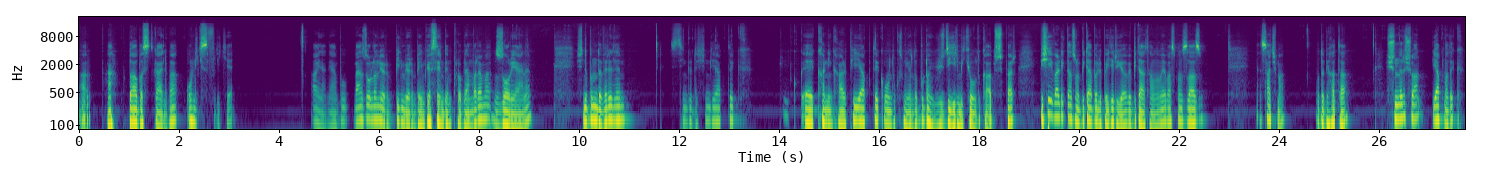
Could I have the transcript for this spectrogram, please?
Abi, heh, daha basit galiba. 12.02. Aynen yani bu ben zorlanıyorum. Bilmiyorum benim gösterimde mi problem var ama zor yani. Şimdi bunu da verelim. Singer'da şimdi yaptık. E, Cunning Harpy yaptık. 19 milyonda. Buradan %22 olduk abi süper. Bir şey verdikten sonra bir daha böyle beliriyor ve bir daha tamamlamaya basmanız lazım. Yani saçma. Bu da bir hata. Şunları şu an yapmadık.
